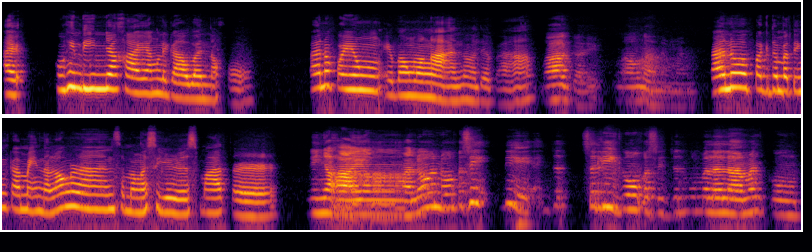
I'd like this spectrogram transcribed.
ay, kung hindi niya kayang ligawan ako, paano pa yung ibang mga ano, 'di ba? Bagay. Oo nga naman. Paano pag dumating kami in the long run sa mga serious matter? Hindi niya kayang Ah. ano, no? Kasi, di, sa ligaw kasi, dyan mo malalaman kung,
